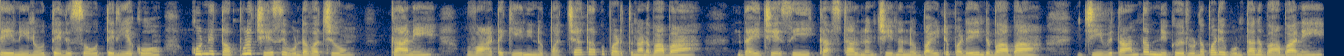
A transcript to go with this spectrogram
నేను తెలుసో తెలియకో కొన్ని తప్పులు చేసి ఉండవచ్చు. కానీ వాటికి నిన్ను పశ్చాత్తాప పడుతున్నాను బాబా. దయచేసి ఈ కష్టాల నుంచి నన్ను బయటపడేయండి బాబా. జీవితాంతం నీకు రుణపడి ఉంటాను బాబా అని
